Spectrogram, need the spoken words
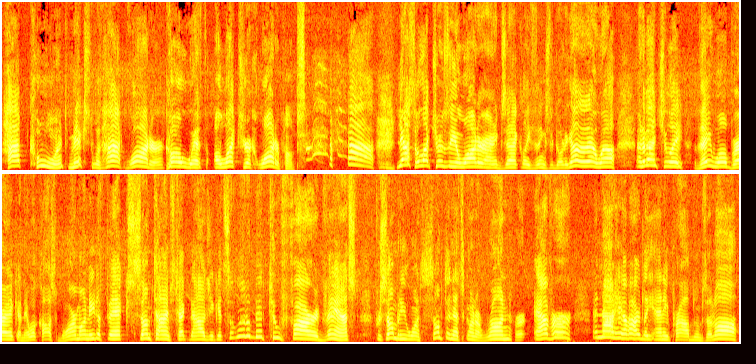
hot coolant mixed with hot water go with electric water pumps? yes, electricity and water aren't exactly things that go together that well, and eventually they will break and they will cost more money to fix. Sometimes technology gets a little bit too far advanced for somebody who wants something that's going to run forever and not have hardly any problems at all,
